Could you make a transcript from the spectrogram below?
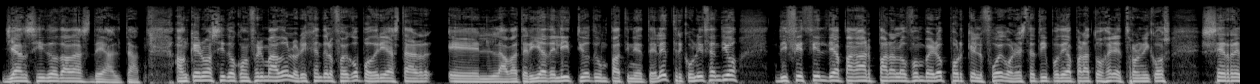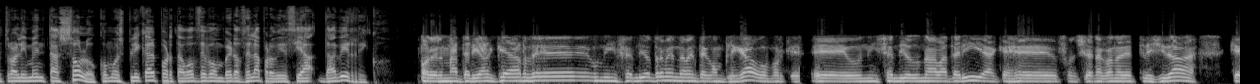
ya han sido dadas de alta. Aunque no ha sido confirmado, el origen del fuego podría estar en la batería de litio de un patinete eléctrico. Un incendio difícil de apagar para los bomberos porque el fuego en este tipo de aparatos electrónicos se retroalimenta solo, como explica el portavoz voz de bomberos de la provincia, David Rico. Por el material que arde, un incendio tremendamente complicado, porque eh, un incendio de una batería que eh, funciona con electricidad, que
